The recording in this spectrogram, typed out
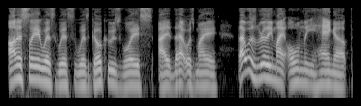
Honestly, with with with Goku's voice, I that was my that was really my only hang up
